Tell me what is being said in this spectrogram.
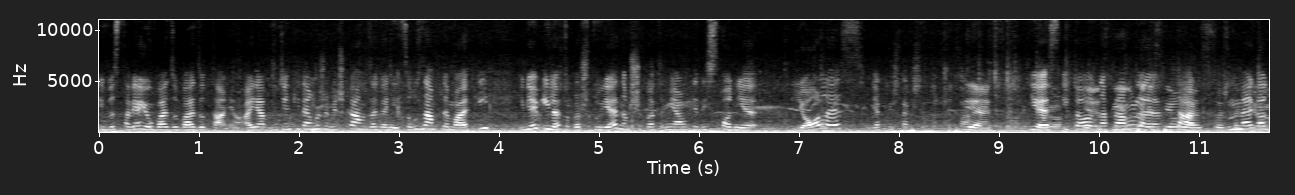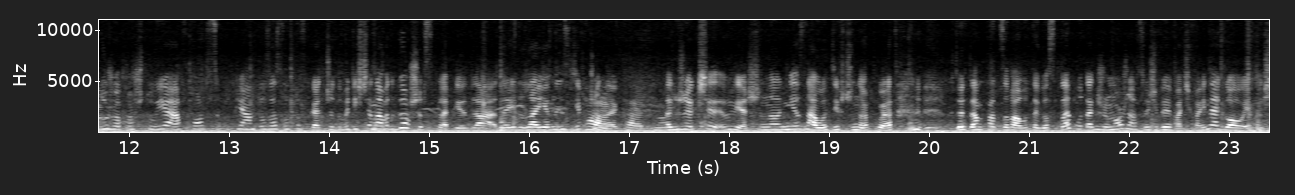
i wystawiają bardzo, bardzo tanio. A ja dzięki temu, że mieszkałam za granicą, znam te marki i wiem ile to kosztuje. Na przykład miałam kiedyś spodnie Joles, jakoś tak się to czyta. Jest. Jest i to Jest. naprawdę Jules, Jules, tak, mega dużo kosztuje, a w Polsce kupiłam to za złotówkę, czy 20 nawet groszy w sklepie dla, dla, jednej z dziewczynek. Tak, tak. No. Także jak się, wiesz, no nie znały dziewczyny akurat, które tam pracowały tego sklepu, także można coś wyrwać fajnego, jakiś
